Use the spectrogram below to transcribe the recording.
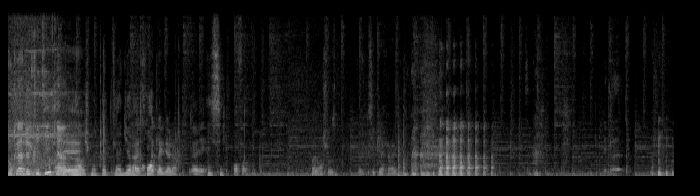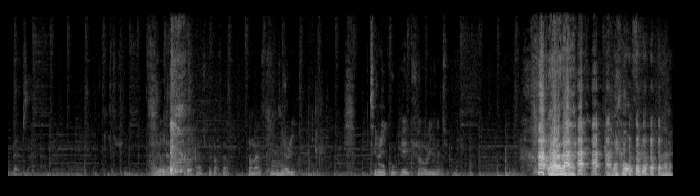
Donc là, deux critiques. Allez. Non, je me pète la gueule à Ouais, 3 pète la gueule. Allez, ici. enfin. Pas grand chose. C'est pire qui arrive. Qu'est-ce que tu fais Je Ouais, tu peux faire ça. Pas mal, c'est joli. C'est Joli coup. Et tu fais un all-in là-dessus. Voilà, Franchement, fais-le. voilà. Bah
